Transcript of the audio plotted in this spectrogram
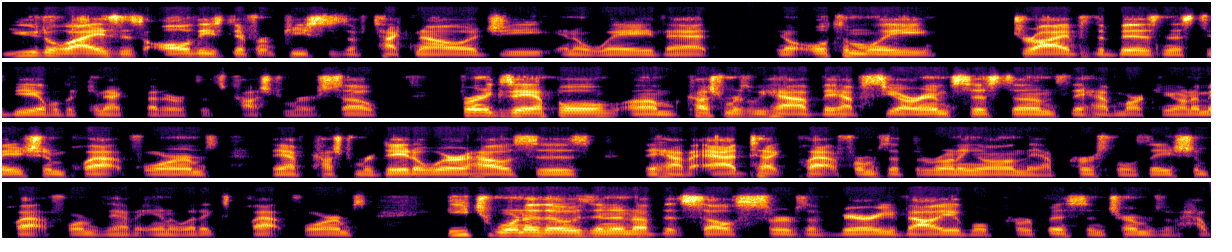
utilizes all these different pieces of technology in a way that you know, ultimately drives the business to be able to connect better with its customers. So, for an example, um, customers we have, they have CRM systems, they have marketing automation platforms, they have customer data warehouses, they have ad tech platforms that they're running on, they have personalization platforms, they have analytics platforms. Each one of those, in and of itself, serves a very valuable purpose in terms of how,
